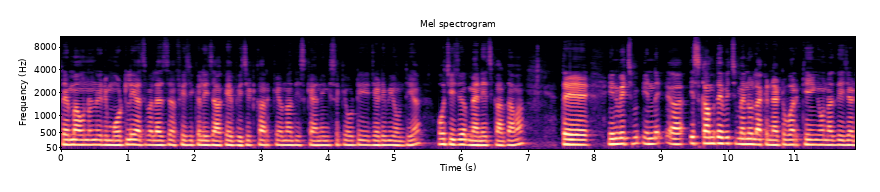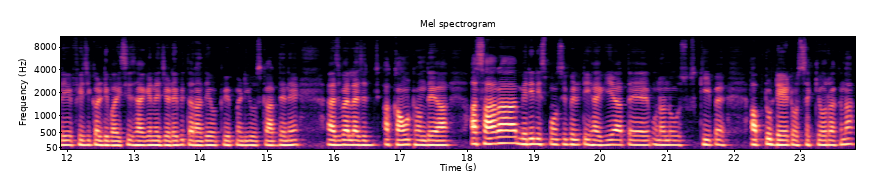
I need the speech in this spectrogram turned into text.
ਤੇ ਮੈਂ ਉਹਨਾਂ ਨੂੰ remotely as well as physically ਜਾ ਕੇ ਵਿਜ਼ਿਟ ਕਰਕੇ ਉਹਨਾਂ ਦੀ ਸਕੈਨਿੰਗ ਸਿਕਿਉਰਿਟੀ ਜਿਹੜੀ ਵੀ ਹੁੰਦੀ ਆ, ਉਹ ਚੀਜ਼ ਮੈਨੇਜ ਕਰਦਾ ਵਾਂ। ਤੇ ਇਨ ਵਿੱਚ ਇਨ ਇਸ ਕੰਮ ਦੇ ਵਿੱਚ ਮੈਨੂੰ ਲਾਈਕ ਨੈਟਵਰਕਿੰਗ ਉਹਨਾਂ ਦੀ ਜਿਹੜੀ ਫਿਜ਼ੀਕਲ ਡਿਵਾਈਸਿਸ ਹੈਗੇ ਨੇ, ਜਿਹੜੇ ਵੀ ਤਰ੍ਹਾਂ ਦੇ ਇਕਵਿਪਮੈਂਟ ਯੂਜ਼ ਕਰਦੇ ਨੇ ਐਸ ਵੈਲ ਐਸ ਅਕਾਊਂਟ ਹੁੰਦੇ ਆ ਆ ਸਾਰਾ ਮੇਰੀ ਰਿਸਪੌਂਸਿਬਿਲਟੀ ਹੈਗੀ ਆ ਤੇ ਉਹਨਾਂ ਨੂੰ ਕੀਪ ਅਪ ਟੂ ਡੇਟ ਔਰ ਸਿਕਿਉਰ ਰੱਖਣਾ।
